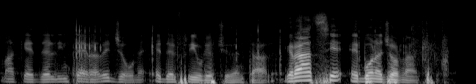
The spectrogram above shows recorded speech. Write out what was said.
ma che è dell'intera regione e del Friuli occidentale. Grazie e buona giornata.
